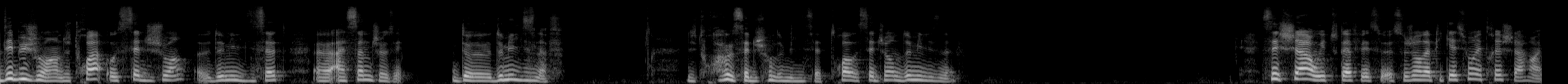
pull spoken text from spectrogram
début juin, du 3 au 7 juin 2017 à San José, de 2019. Du 3 au 7 juin 2017. 3 au 7 juin 2019. C'est cher, oui, tout à fait. Ce, genre d'application est très cher. Ouais.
